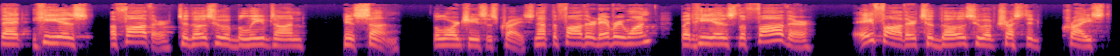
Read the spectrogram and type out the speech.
that he is a father to those who have believed on his son, the Lord Jesus Christ. Not the father to everyone, but he is the father, a father to those who have trusted Christ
